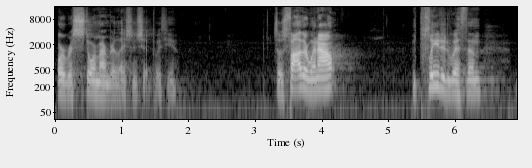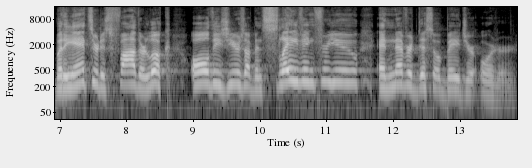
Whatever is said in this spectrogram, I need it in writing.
or restore my relationship with you. So his father went out and pleaded with them But he answered his father, Look, all these years I've been slaving for you and never disobeyed your orders.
